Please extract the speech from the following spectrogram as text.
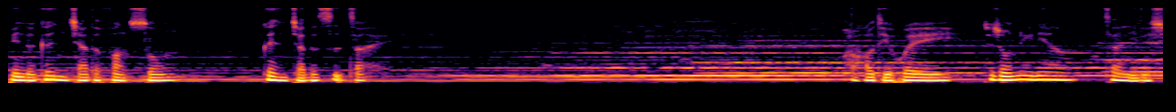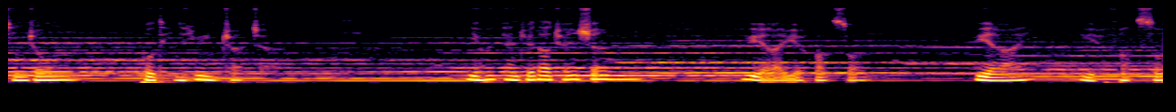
变得更加的放松，更加的自在。好好体会这种力量在你的心中。不停的运转着，你会感觉到全身越来越放松，越来越放松，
